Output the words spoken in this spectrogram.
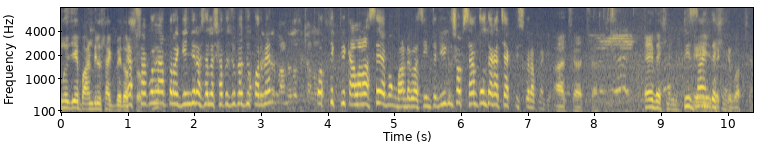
অনুযায়ী বান্ডিল থাকবে দর্শক। ব্যবসা করলে আপনারা গেঞ্জিরা সেলের সাথে যোগাযোগ করবেন। প্রত্যেকটি কালার আছে এবং বান্ডেল আছে। ইন্টারভিউ সব স্যাম্পল দেখাচ্ছে এক পিস করে আপনাকে। আচ্ছা আচ্ছা। এই দেখেন ডিজাইন দেখেন দেখতে পাচ্ছেন।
